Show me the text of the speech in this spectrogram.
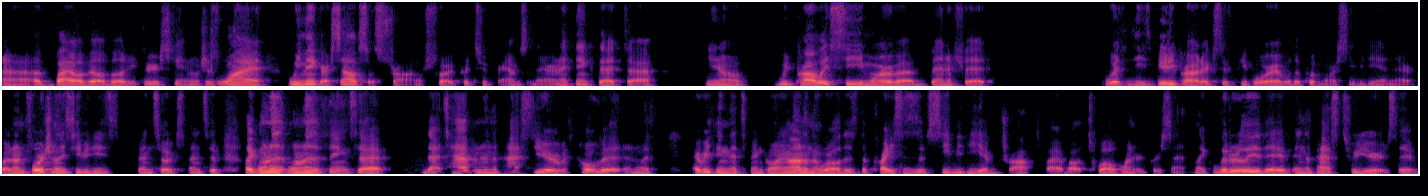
uh, of bioavailability through your skin, which is why we make ourselves so strong. Which is why we put two grams in there. And I think that uh, you know we'd probably see more of a benefit with these beauty products if people were able to put more CBD in there. But unfortunately, CBD's been so expensive. Like one of the, one of the things that that's happened in the past year with COVID and with everything that's been going on in the world is the prices of CBD have dropped by about 1200%. Like literally they've in the past 2 years they've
